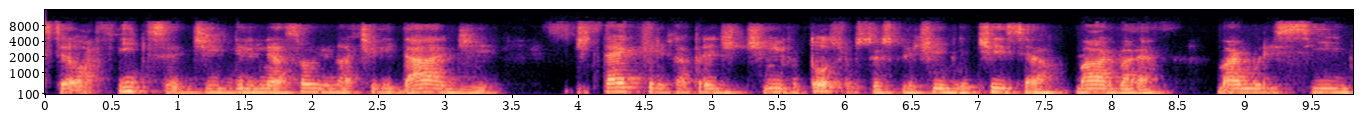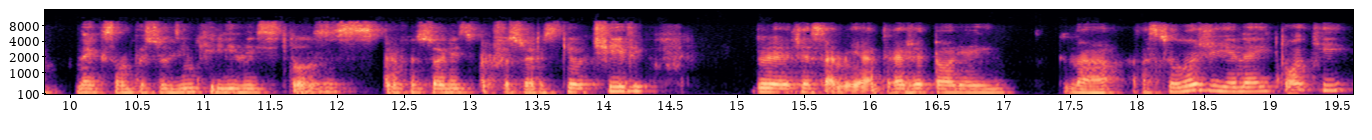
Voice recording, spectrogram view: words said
estrela fixa, de delineação de natividade, de técnica preditiva, todos os professores tive, Letícia, Bárbara, Marmurici, né, que são pessoas incríveis, todos os professores e professoras que eu tive durante essa minha trajetória aí na astrologia, né, e tô aqui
